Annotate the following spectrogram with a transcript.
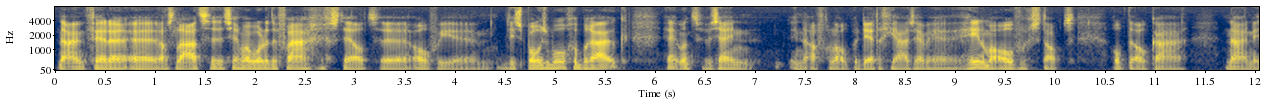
Nou, en verder uh, als laatste zeg maar, worden de vragen gesteld uh, over je disposable gebruik. Hè, want we zijn in de afgelopen 30 jaar zijn we helemaal overgestapt op de OK naar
